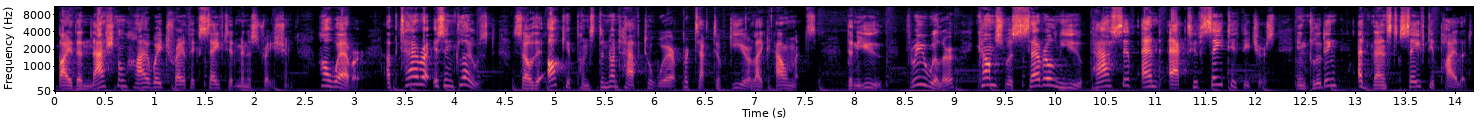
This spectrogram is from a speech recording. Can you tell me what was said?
by the National Highway Traffic Safety Administration. However, Aptera is enclosed, so the occupants do not have to wear protective gear like helmets. The new three-wheeler comes with several new passive and active safety features, including Advanced Safety Pilot.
